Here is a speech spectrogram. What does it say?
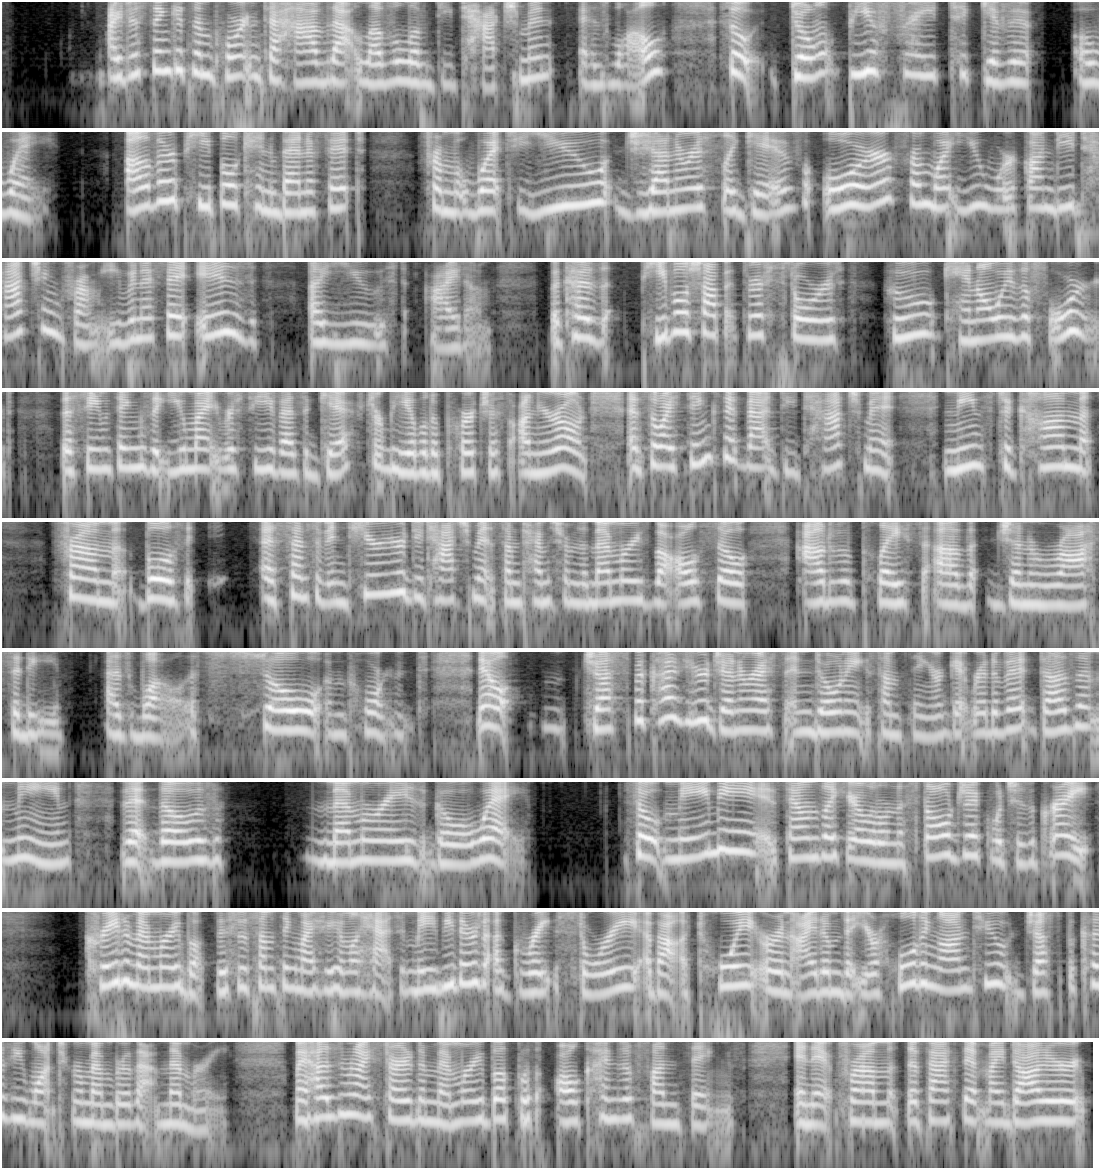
I just think it's important to have that level of detachment as well. So don't be afraid to give it away. Other people can benefit from what you generously give or from what you work on detaching from, even if it is a used item. Because people shop at thrift stores who can't always afford the same things that you might receive as a gift or be able to purchase on your own. And so I think that that detachment needs to come from both a sense of interior detachment, sometimes from the memories, but also out of a place of generosity as well. It's so important. Now, just because you're generous and donate something or get rid of it doesn't mean that those memories go away. So maybe it sounds like you're a little nostalgic, which is great create a memory book. This is something my family has. Maybe there's a great story about a toy or an item that you're holding on to just because you want to remember that memory. My husband and I started a memory book with all kinds of fun things in it from the fact that my daughter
